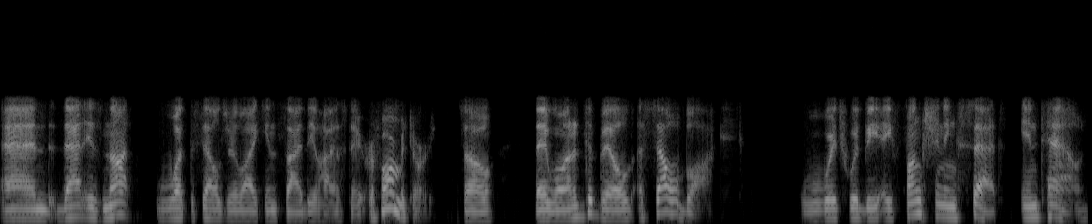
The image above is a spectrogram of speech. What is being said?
And that is not what the cells are like inside the Ohio State Reformatory. So they wanted to build a cell block, which would be a functioning set in town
